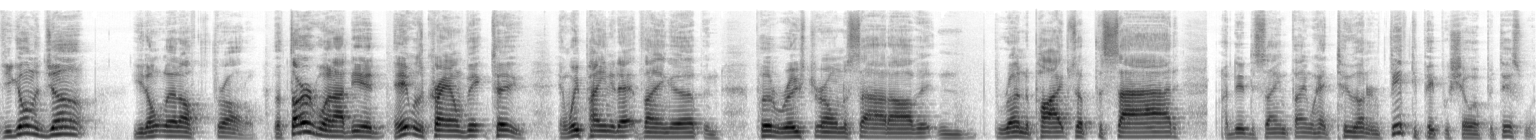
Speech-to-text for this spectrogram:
If you're going to jump, you don't let off the throttle. The third one I did, it was a Crown Vic too. And we painted that thing up and put a rooster on the side of it and run the pipes up the side. I did the same thing. We had 250 people show up at this one.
